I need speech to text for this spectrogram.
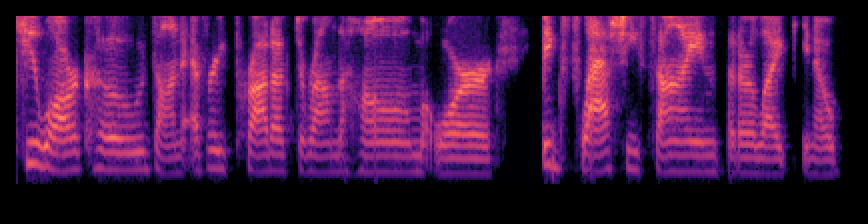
QR codes on every product around the home or big flashy signs that are like, you know,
